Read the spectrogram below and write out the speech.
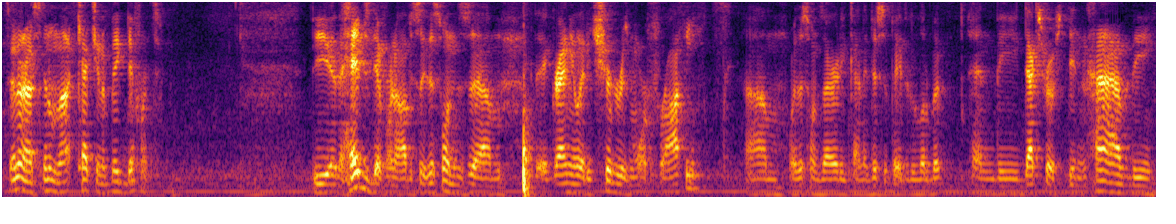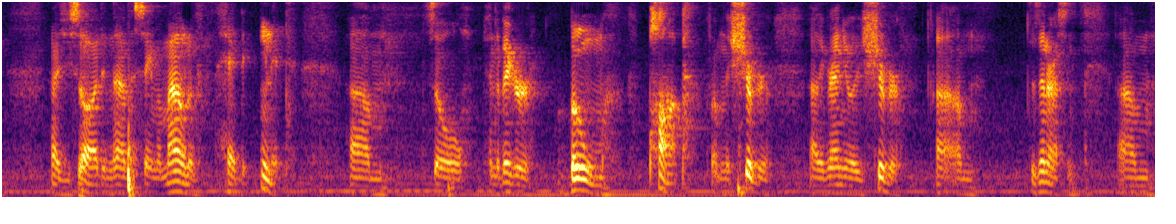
It's interesting. I'm not catching a big difference. The uh, the head's different, obviously. This one's um, the granulated sugar is more frothy, um, where this one's already kind of dissipated a little bit. And the dextrose didn't have the, as you saw, it didn't have the same amount of head in it. Um, so, and the bigger boom pop from the sugar, uh, the granulated sugar, um, is interesting. Um,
